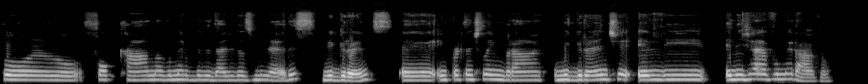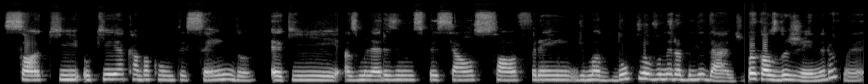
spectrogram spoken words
por focar na vulnerabilidade das mulheres migrantes. É importante lembrar, o migrante ele ele já é vulnerável. Só que o que acaba acontecendo é que as mulheres, em especial, sofrem de uma dupla vulnerabilidade por causa do gênero né,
